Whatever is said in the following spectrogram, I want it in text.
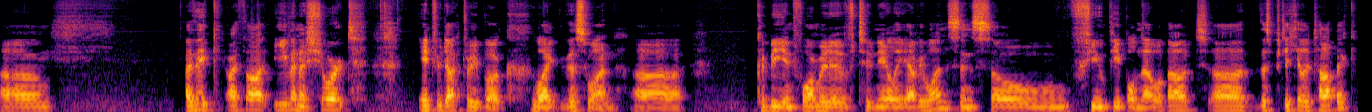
Um, I think I thought even a short introductory book like this one uh, could be informative to nearly everyone since so few people know about uh, this particular topic.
